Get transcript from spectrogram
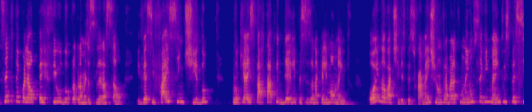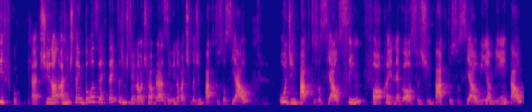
sempre tem que olhar o perfil do programa de aceleração e ver se faz sentido para o que a startup dele precisa naquele momento. O inovativo especificamente não trabalha com nenhum segmento específico. É, tirando, a gente tem duas vertentes, a gente tem Inovativa Brasil e Inovativa de Impacto Social. O de impacto social, sim, foca em negócios de impacto social e ambiental,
